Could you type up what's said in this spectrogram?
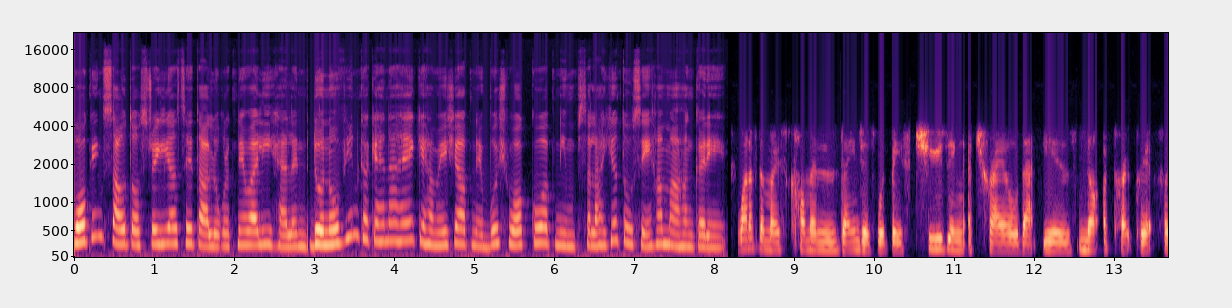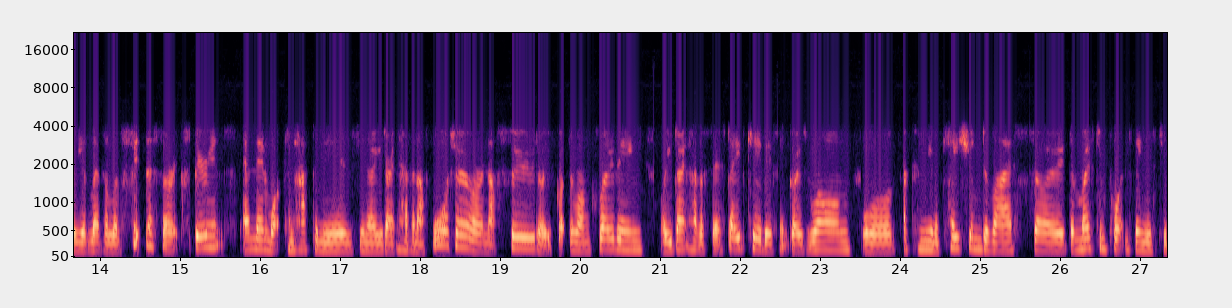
واکنگ ساؤتھ آسٹریلیا سے تعلق رکھنے والی ہیلن ڈونووین کا کہنا ہے کہ ہمیشہ اپنے بش واک کو اپنی صلاحیتوں سے ہم آہنگ کریں One of the most common dangers would be choosing a trail that is not appropriate for your level of fitness or experience. And then what can happen is, you know, you don't have enough water or enough food, or you've got the wrong clothing, or you don't have a first aid kit if it goes wrong, or a communication device. So the most important thing is to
